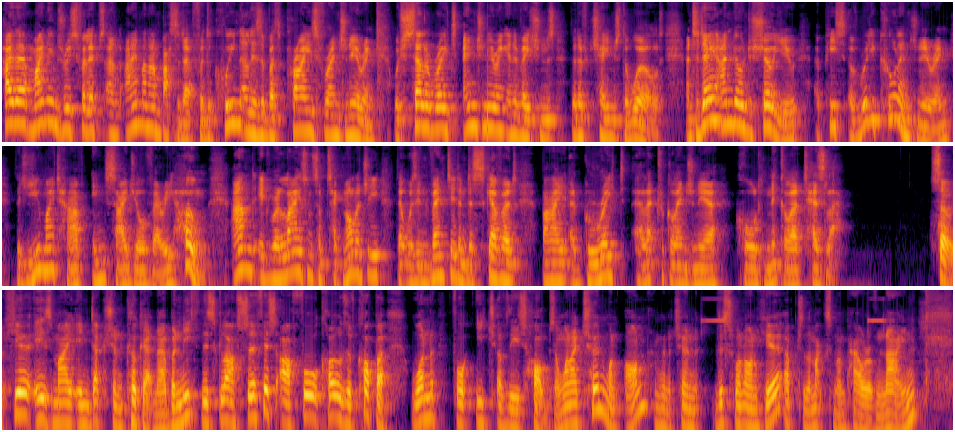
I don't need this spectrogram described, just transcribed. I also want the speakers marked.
Speaker 1: Hi there, my name's Rhys Phillips and I'm an ambassador for the Queen Elizabeth Prize for Engineering, which celebrates engineering innovations that have changed the world. And today I'm going to show you a piece of really cool engineering that you might have inside your very home. And it relies on some technology that was invented and discovered by a great electrical engineer called Nikola Tesla. So here is my induction cooker. Now beneath this glass surface are four coils of copper, one for each of these hobs. And when I turn one on, I'm going to turn this one on here up to the maximum power of 9.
